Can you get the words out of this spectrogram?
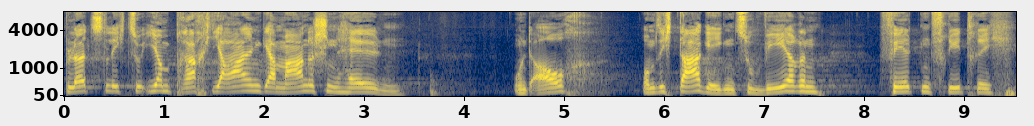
plötzlich zu ihrem brachialen germanischen Helden. Und auch, um sich dagegen zu wehren, fehlten Friedrich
